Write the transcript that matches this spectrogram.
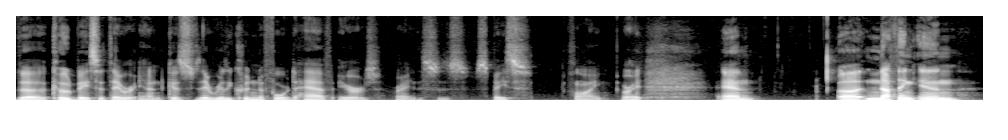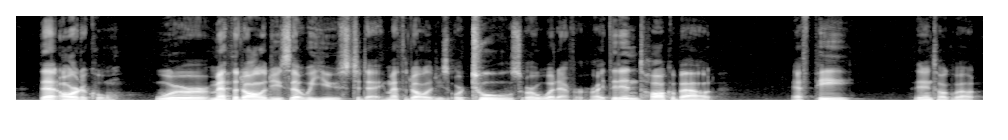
the code base that they were in because they really couldn't afford to have errors, right? This is space flying, right? And uh, nothing in that article were methodologies that we use today, methodologies or tools or whatever, right? They didn't talk about FP. They didn't talk about,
